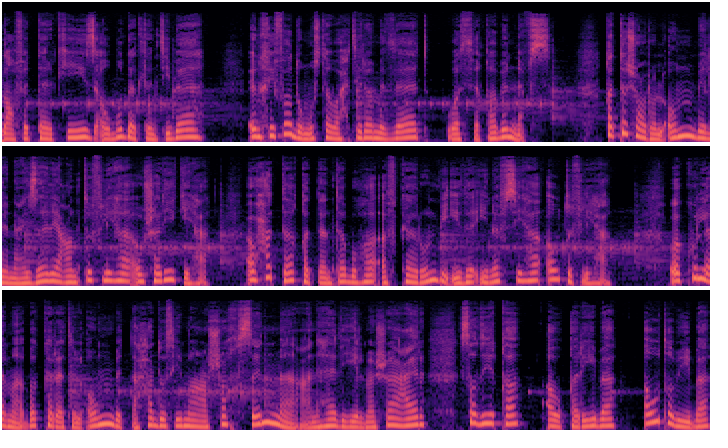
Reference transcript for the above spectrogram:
ضعف التركيز أو مدة الانتباه، انخفاض مستوى احترام الذات والثقة بالنفس. قد تشعر الأم بالانعزال عن طفلها أو شريكها، أو حتى قد تنتابها أفكار بإيذاء نفسها أو طفلها. وكلما بكرت الأم بالتحدث مع شخص ما عن هذه المشاعر صديقة أو قريبة أو طبيبة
